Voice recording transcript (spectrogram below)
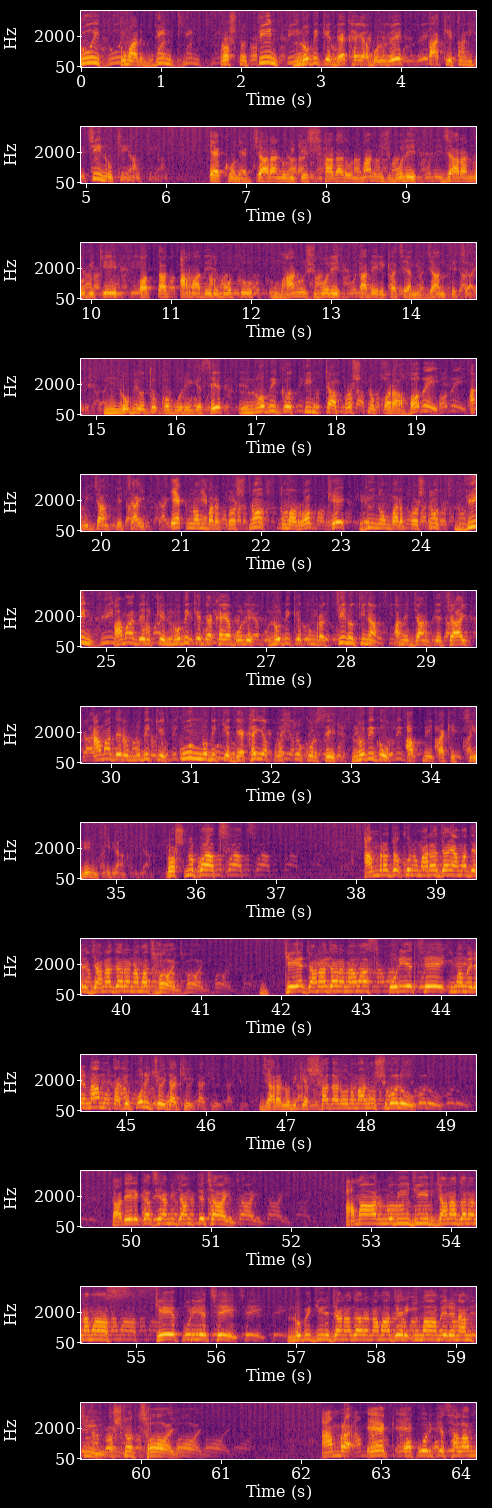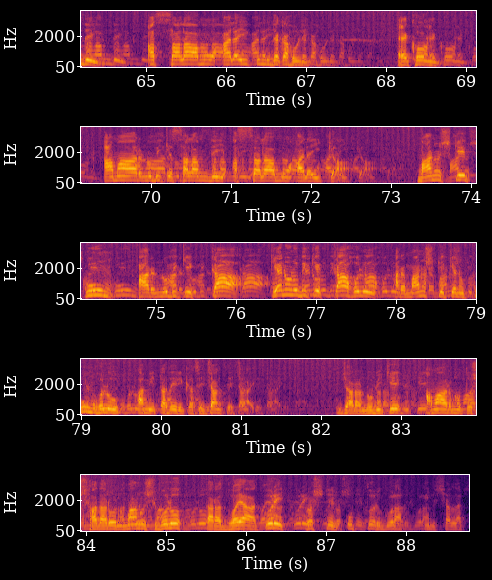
দুই, তোমার দিন কি? প্রশ্ন তিন, নবীকে দেখাইয়া বলবে, তাকে তুমি চিনো কিনা? এখন যারা নবীকে সাধারণ মানুষ বলে, যারা নবীকে অর্থাৎ আমাদের মতো মানুষ বলে, তাদের কাছে আমি জানতে চাই, নবীও তো কবরে গেছে, নবীকে তিনটা প্রশ্ন করা হবে, আমি জানতে চাই। এক নম্বর প্রশ্ন, তোমার রক্ষে। দুই নম্বর প্রশ্ন, দিন আমাদেরকে নবীকে দেখাইয়া বলে, নবীকে তোমরা চিনো কিনা, আমি জানতে চাই। আমাদের নবীকে কোন নবীকে দেখাইয়া প্রশ্ন করছে, নবী আপনি তাকে চিনেন কিনা? প্রশ্ন পাঁচ আমরা যখন মারা যাই, আমাদের জানাজারা নামাজ হয়। কে জানাজারা নামাজ পড়িয়েছে, ইমামের নামও তাকে পরিচয় থাকে যারা নবীকে সাধারণ মানুষ বলো, তাদের কাছে আমি জানতে চাই, আমার নবীজির জানাজারা নামাজ কে পড়িয়েছে? নবীজির জানাজারা নামাজের ইমামের নাম কি? প্রশ্ন ছয়। আমরা এক অপরকে সালাম দেই। আসসালামু আলাইকুম, দেখা হলে। এখন আমার নবীকে সালাম দেই, আসসালামু আলাইকা। মানুষকে কুম আর নবীকে কা। কেন নবীকে কা হলো আর মানুষকে কেন কুম হলো আমি তাদের কাছে জানতে চাই। যারা নবীকে আমার মতো সাধারণ মানুষ বলো, তারা দয়া করে প্রশ্নের উত্তর গোলা ইনশাল্লাহ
